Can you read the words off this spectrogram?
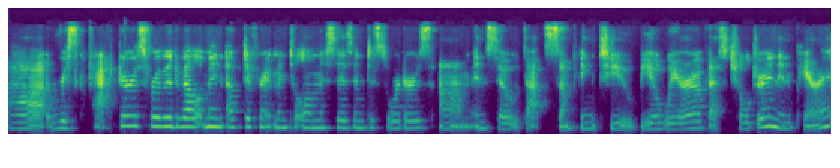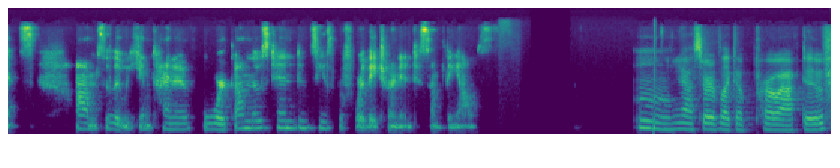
uh, risk factors for the development of different mental illnesses and disorders. Um, and so that's something to be aware of as children and parents um, so that we can kind of work on those tendencies before they turn into something else. Mm, yeah, sort of like a proactive,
